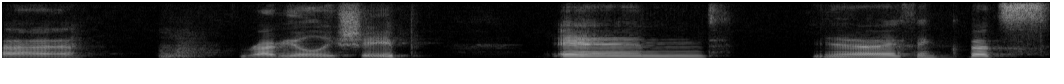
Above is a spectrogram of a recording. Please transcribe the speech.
uh, ravioli shape. And yeah, I think that's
